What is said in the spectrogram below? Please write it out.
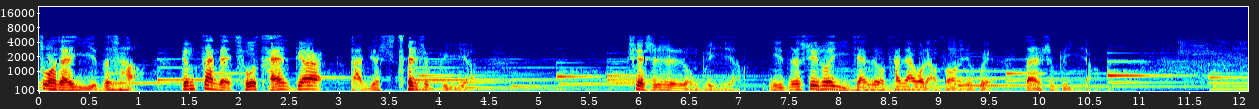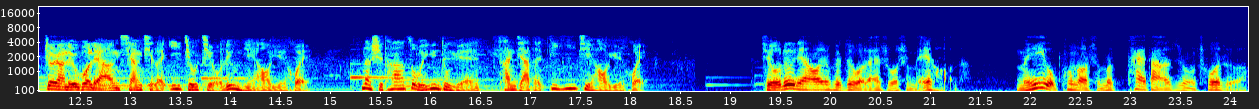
坐在椅子上跟站在球台边感觉是真是不一样。确实是这种不一样。你这虽说以前这种参加过两次奥运会，但是不一样。这让刘国梁想起了1996年奥运会，那是他作为运动员参加的第一届奥运会。96年奥运会对我来说是美好的，没有碰到什么太大的这种挫折，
